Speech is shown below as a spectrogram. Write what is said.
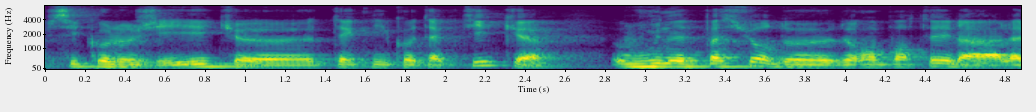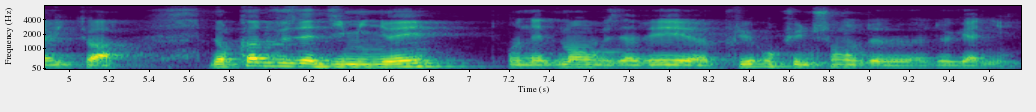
psychologiques, euh, technico-tactiques, vous n'êtes pas sûr de, remporter la, victoire. Donc quand vous êtes diminué, honnêtement, vous n'avez plus aucune chance de, gagner.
